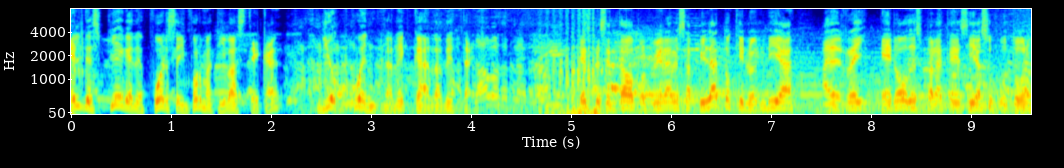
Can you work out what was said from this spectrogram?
El despliegue de Fuerza Informativa Azteca dio cuenta de cada detalle. Es presentado por primera vez a Pilato, quien lo envía al rey Herodes para que decida su futuro.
